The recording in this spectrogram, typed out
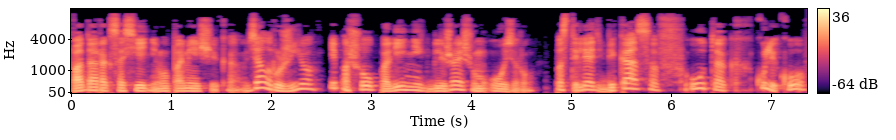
подарок соседнего помещика, взял ружье и пошел по линии к ближайшему озеру, пострелять бекасов, уток, куликов.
